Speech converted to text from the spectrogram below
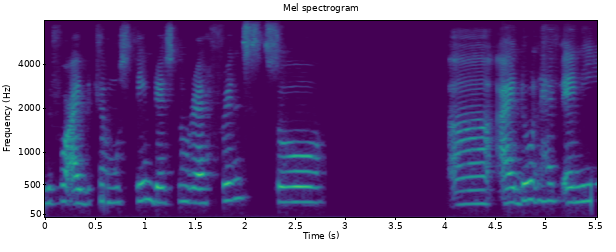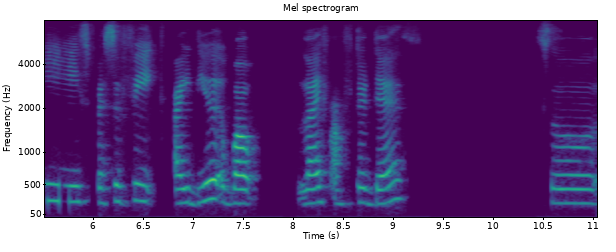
before I became Muslim. There's no reference, so uh, I don't have any specific idea about life after death. So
